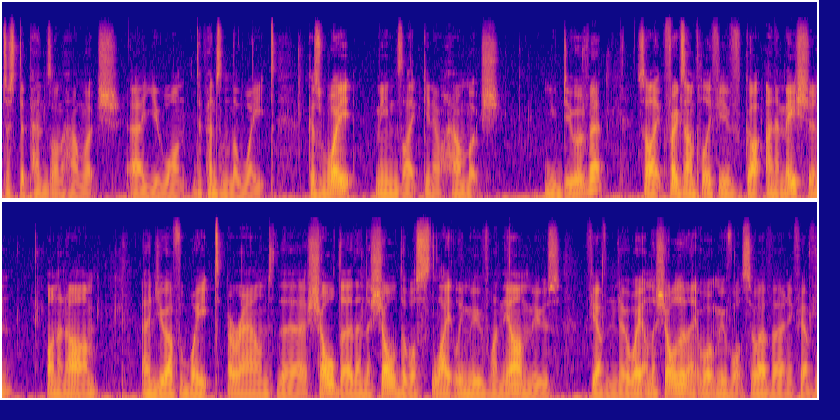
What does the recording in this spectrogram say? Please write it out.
just depends on how much uh, you want, depends on the weight. Because weight means, like, you know, how much you do of it. So, like, for example, if you've got animation on an arm, and you have weight around the shoulder, then the shoulder will slightly move when the arm moves. If you have no weight on the shoulder, then it won't move whatsoever. And if you have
